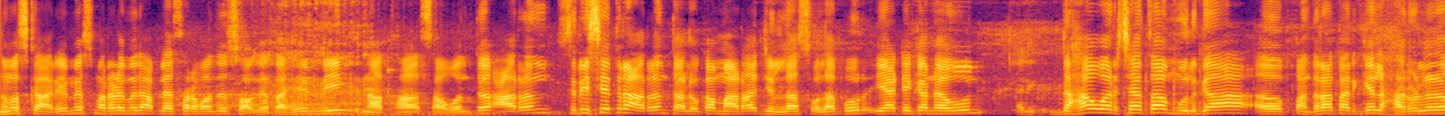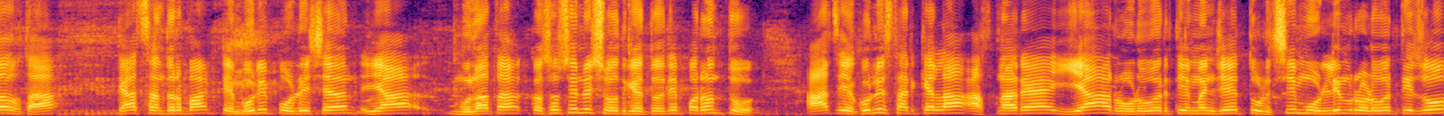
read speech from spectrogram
नमस्कार एम एस मराठीमध्ये आपल्या सर्वांचं स्वागत आहे. मी नाथा सावंत आरण श्री क्षेत्र आरण तालुका माडा जिल्हा सोलापूर. या ठिकाणाहून दहा वर्षाचा मुलगा पंधरा तारखेला हरवलेला होता. त्या संदर्भात टेंभोली पोलीस स्टेशन या मुलाचा कसोशीने शोध घेत होते. परंतु आज एकोणीस तारखेला असणाऱ्या या रोडवरती म्हणजे तुळशी मोडलीम रोडवरती जो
